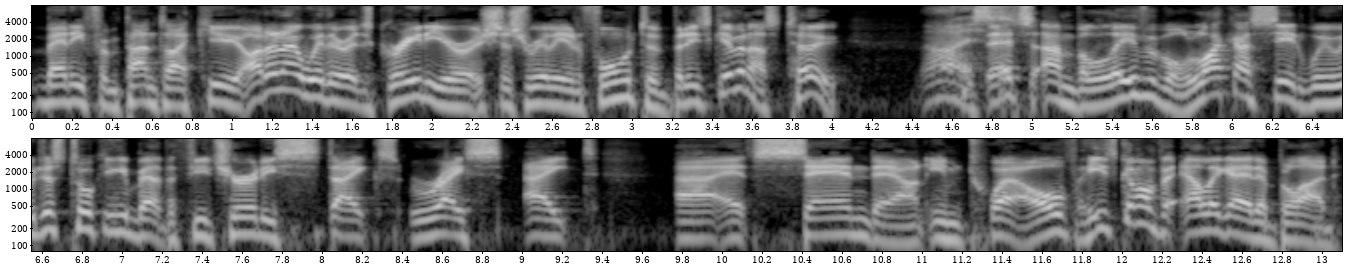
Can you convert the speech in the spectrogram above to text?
Matty from Punt IQ. I don't know whether it's greedy or it's just really informative, but he's given us two. Nice. That's unbelievable. Like I said, we were just talking about the Futurity Stakes Race 8 uh, at Sandown, M12. He's gone for alligator blood.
